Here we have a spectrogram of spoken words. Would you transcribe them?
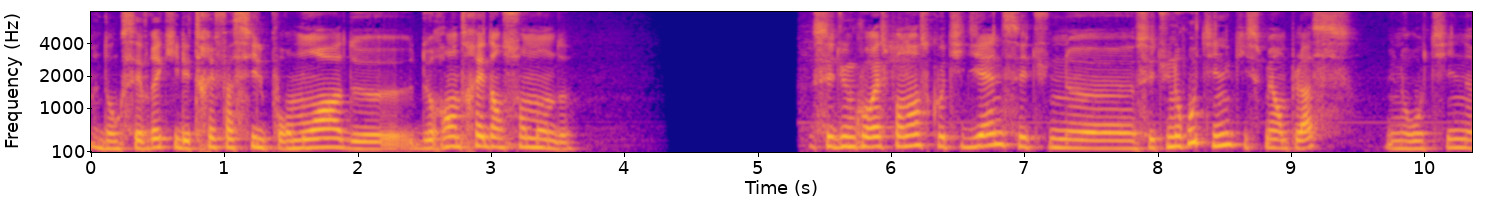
Donc c'est vrai qu'il est très facile pour moi de, de rentrer dans son monde. C'est une correspondance quotidienne, c'est une, c'est une routine qui se met en place, une routine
